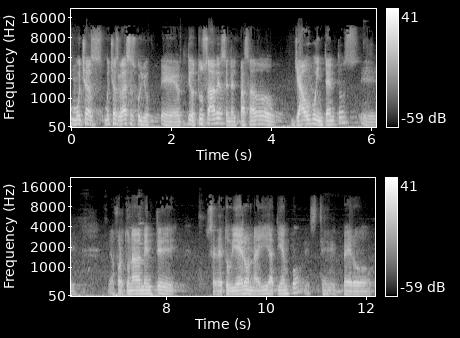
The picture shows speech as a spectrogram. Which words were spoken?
Muchas, muchas gracias, Julio. digo, tú sabes, en el pasado ya hubo intentos, eh, afortunadamente se detuvieron ahí a tiempo, este, pero,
